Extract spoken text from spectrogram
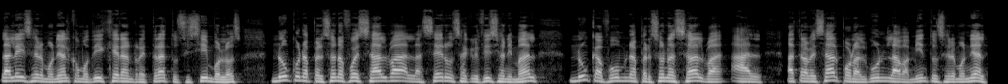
La ley ceremonial, como dije, eran retratos y símbolos. Nunca una persona fue salva al hacer un sacrificio animal. Nunca fue una persona salva al atravesar por algún lavamiento ceremonial.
